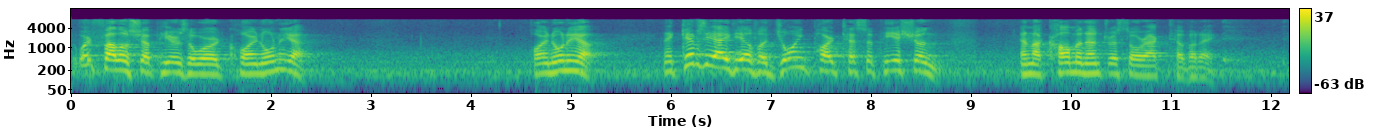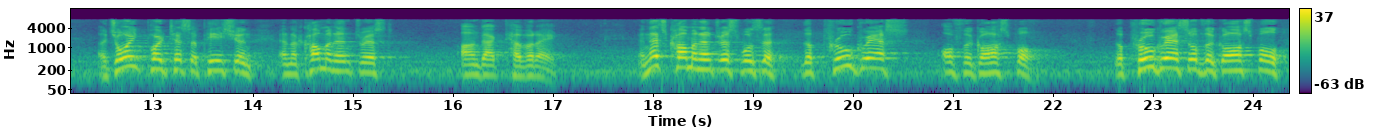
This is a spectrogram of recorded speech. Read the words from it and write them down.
The word fellowship here is the word koinonia. Koinonia. And it gives the idea of a joint participation in a common interest or activity. A joint participation in a common interest and activity. And this common interest was the, the progress of the gospel. The progress of the gospel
